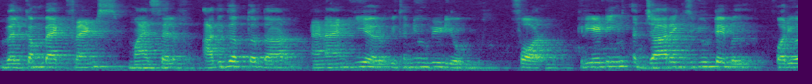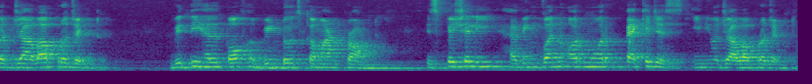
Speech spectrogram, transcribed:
Welcome back friends, myself Adi Daptardar and I am here with a new video for creating a jar executable for your Java project with the help of Windows command prompt, especially having one or more packages in your Java project.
